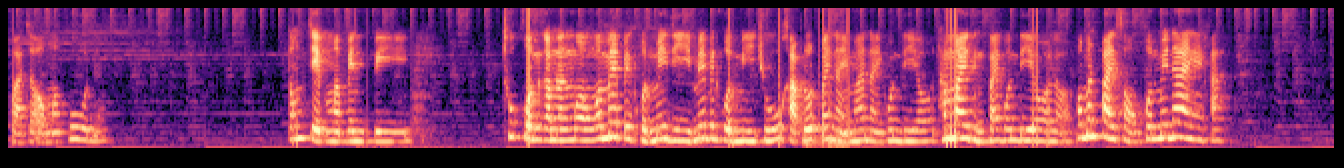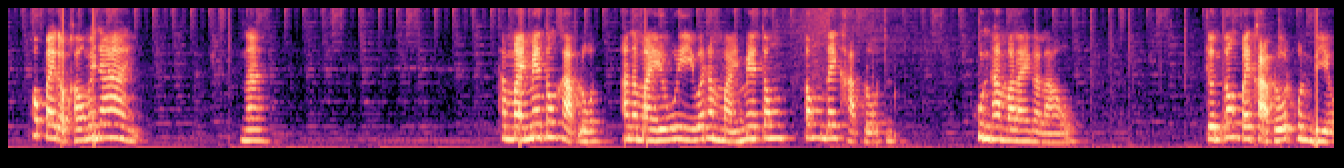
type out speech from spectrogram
กว่าจะออกมาพูดเนี่ยต้องเจ็บมาเป็นปี ทุกคนกำลังมองว่าแม่เป็นคนไม่ดี แม่เป็นคนมีชู้ขับรถไปไหนมาไหนคนเดียวทำไมถึงไปคนเดียวเหรอเพราะมันไปสองคนไม่ได้ไงคะเพราะไปกับเขาไม่ได้ นะทำไมแม่ต้องขับรถอนามัยรู้ดีว่าทำไมแม่ต้องต้องได้ขับรถ คุณทำอะไรกับเรา จนต้องไปขับรถคนเดียว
